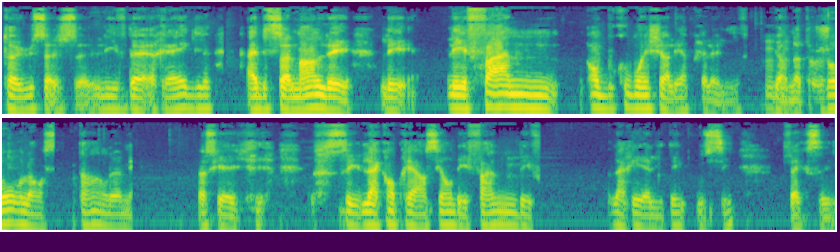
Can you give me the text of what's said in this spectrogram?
tu as eu ce, livre de règles, habituellement, les, les, les fans ont beaucoup moins chialé après le livre. Il y en a mhm. toujours, là, on s'entend, là, mais parce que c'est la compréhension des fans, des la réalité aussi. Fait que c'est.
